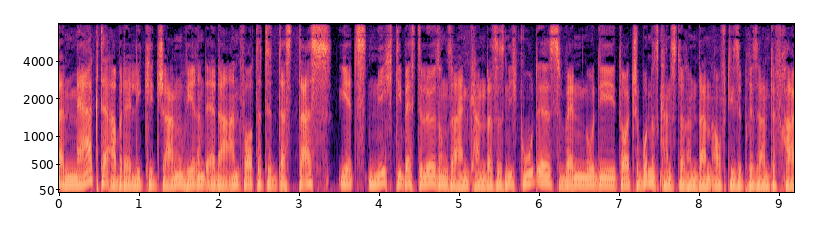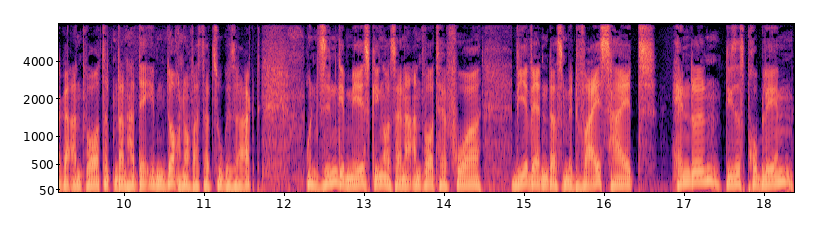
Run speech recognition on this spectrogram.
Dann merkte aber der Li Keqiang, während er da antwortete, dass das jetzt nicht die beste Lösung sein kann, dass es nicht gut ist, wenn nur die deutsche Bundeskanzlerin dann auf diese brisante Frage antwortet. Und dann hat er eben doch noch was dazu gesagt. Und sinngemäß ging aus seiner Antwort hervor, wir werden das mit Weisheit handeln, dieses Problem.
